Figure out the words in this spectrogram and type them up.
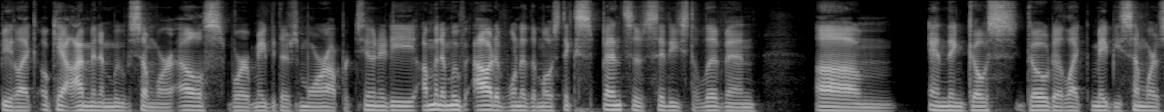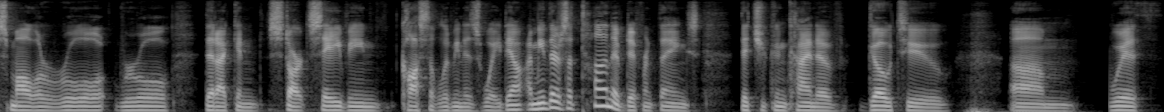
be like, okay, I'm going to move somewhere else where maybe there's more opportunity. I'm going to move out of one of the most expensive cities to live in, um, and then go go to like maybe somewhere smaller, rural, rural that I can start saving. Cost of living is way down. I mean, there's a ton of different things that you can kind of go to um, with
